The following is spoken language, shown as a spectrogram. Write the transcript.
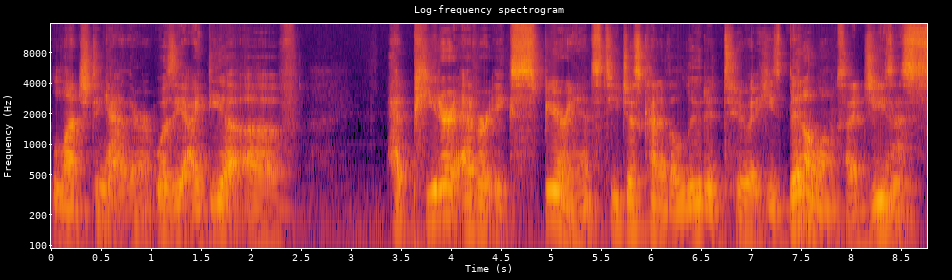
lunch Yeah. together was the idea of had Peter ever experienced, you just kind of alluded to it, he's been alongside Jesus, Yeah.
